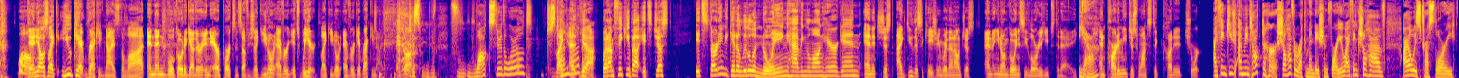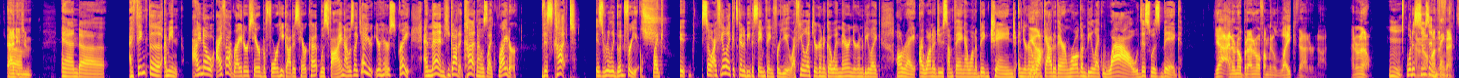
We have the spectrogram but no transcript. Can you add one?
Well, Danielle's like, you get recognized a lot, and then we'll go together in airports and stuff. And she's like, you don't ever. It's weird. Like you don't ever get recognized. Just f- walks through the world just like uh, yeah but i'm thinking about it's just it's starting to get a little annoying having the long hair again and it's just i do this occasionally where then i'll just and you know i'm going to see lori heaps today Yeah. and part of me just wants to cut it short I think you, I mean, talk to her. She'll have a recommendation for you. I think she'll have, I always trust Lori. I do. And uh, I think the, I mean, I know I thought Ryder's hair before he got his haircut was fine. I was like, yeah, your, your hair's great. And then he got it cut and I was like, Ryder, this cut is really good for you. Like, it, so I feel like it's going to be the same thing for you. I feel like you're going to go in there and you're going to be like, all right, I want to do something. I want a big change. And you're going to Yeah. walk out of there and we're all going to be like, wow, this was big. yeah i don't know but i don't know if i'm gonna like that or not i don't know Hmm. What does I don't know. I'm Susan think?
